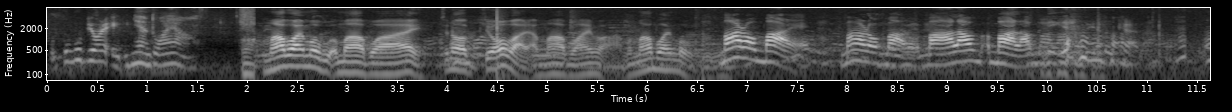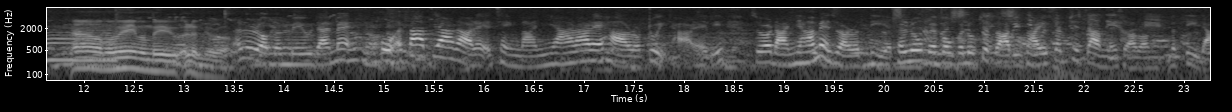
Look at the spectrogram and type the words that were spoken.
ပူပူပြောတဲ့အိမ်ညံသွားရအောင် အမားဘွိုင်းမဟုတ်ဘူးအမားဘွိုင်းကျွန်တော်ပြောပါတယ်အမားဘွိုင်းပါမမဘွိုင်းမဟုတ်ဘူးမတော့မတယ်မတော့မပဲမာလားအမလားမသိဘူးအာမမေးမမေးဘူးအဲ့လိုမျိုးတော့အဲ့လိုတော့မမေးဘူးဒါပေမဲ့ဟိုအစပြတာတဲ့အချိန်မှာညားရတဲ့ဟာတော့တွေ့ထားတယ်လေဆိုတော့ဒါညားမယ်ဆိုတာတော့သိရဘယ်လိုပဲပုံဘယ်လိုဖြစ်သွားပြီးဘာကြီးဆက်ဖြစ်ကြမလဲဆိုတာတော့မသိတာ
